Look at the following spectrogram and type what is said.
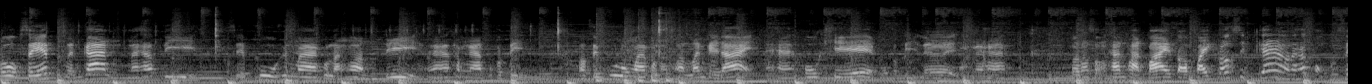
ระบบเซฟเหมือนกันนะครับ ดีเซฟคู่ขึ้นมากดหลังอ่อนดีนะฮะทำงานปกติ เอาเซฟคู่ลงมากดหลังอ่อนลั่นไกลได้นะฮะโอเคปกติเลยนะฮะเราทั้งสองท่านผ่านไปต่อไปกล็อก 19 นะครับของคุณเซ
